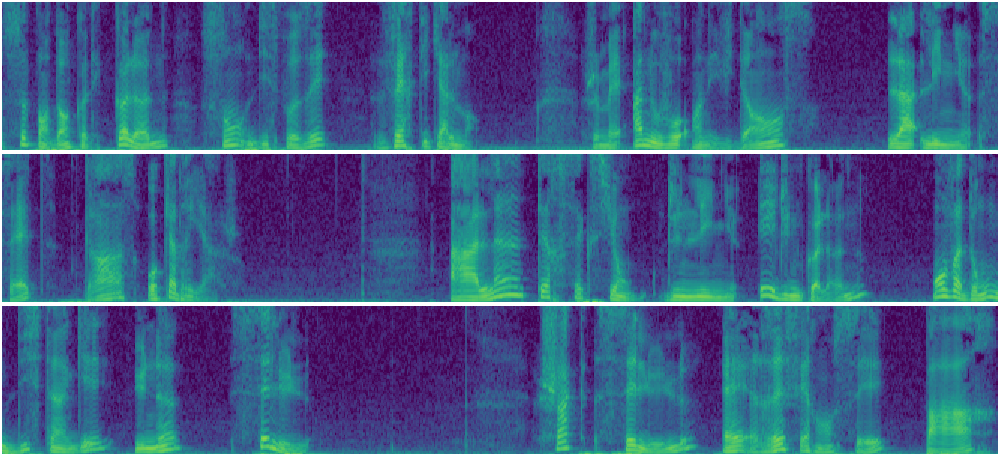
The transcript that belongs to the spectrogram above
cependant que les colonnes sont disposées verticalement. Je mets à nouveau en évidence la ligne 7 grâce au quadrillage. À l'intersection d'une ligne et d'une colonne, on va donc distinguer une cellule. Chaque cellule est référencée par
